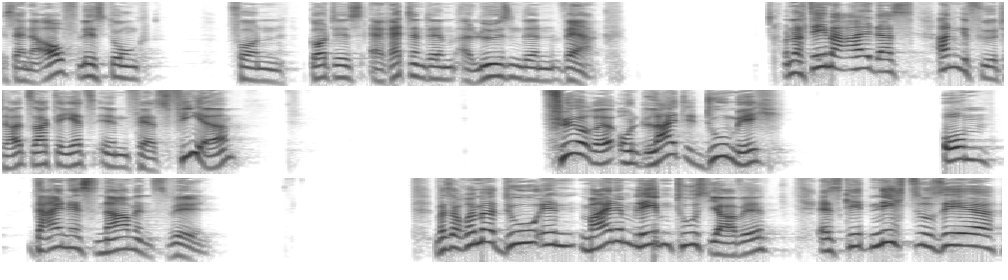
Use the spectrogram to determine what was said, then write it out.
ist eine Auflistung von Gottes errettendem, erlösenden Werk. Und nachdem er all das angeführt hat, sagt er jetzt in Vers 4, führe und leite du mich um deines Namens willen. Was auch immer du in meinem Leben tust, Jahwe, es geht nicht so sehr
